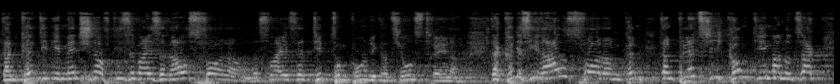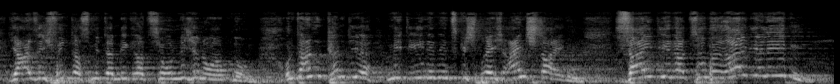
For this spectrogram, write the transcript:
dann könnt ihr die Menschen auf diese Weise herausfordern. Das war jetzt der Tipp vom Kommunikationstrainer. Da könnt ihr sie herausfordern. Könnt, dann plötzlich kommt jemand und sagt, ja, also ich finde das mit der Migration nicht in Ordnung. Und dann könnt ihr mit ihnen ins Gespräch einsteigen. Seid ihr dazu bereit, ihr Lieben?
